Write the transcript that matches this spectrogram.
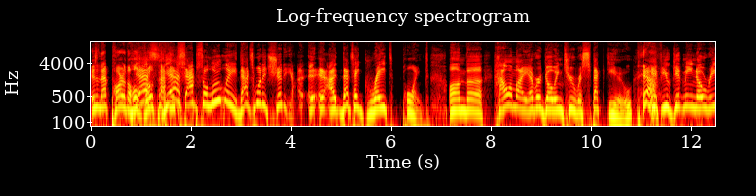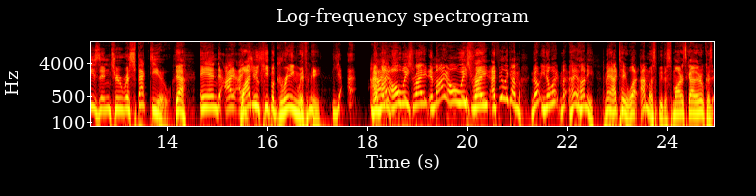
Isn't that part of the whole yes, growth package? Yes, absolutely. That's what it should. I, I, I- that's a great point on the how am I ever going to respect you Yeah. if you give me no reason to respect you? Yeah. And I, I Why do you keep agreeing with me? Yeah, I- Am right. I always right? Am I always right? I feel like I'm no. You know what? Hey, honey, man, I tell you what, I must be the smartest guy in the room because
